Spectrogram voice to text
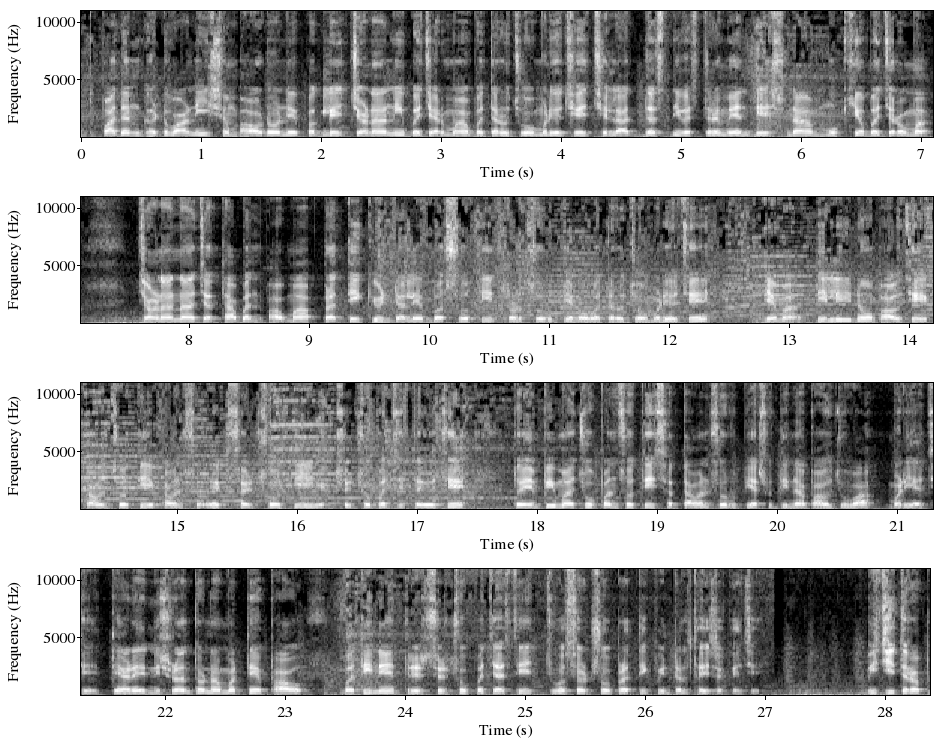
ઉત્પાદન ઘટવાની સંભાવનાઓને પગલે ચણાની બજારમાં વધારો જોવા મળ્યો છે. છેલ્લા દસ દિવસ દરમિયાન દેશના મુખ્ય બજારોમાં ચણાના જથ્થાબંધ ભાવમાં પ્રતિ ક્વિન્ટલે બસોથી ત્રણસો રૂપિયાનો વધારો જોવા મળ્યો છે. જેમાં દિલ્હીનો ભાવ છે એકાવનસોથી એકાવનસો એકસઠસોથી એકસઠસો પચીસ થયો છે. તો એમપીમાં ચોપનસોથી સત્તાવનસો રૂપિયા સુધીના ભાવ જોવા મળ્યા છે. ત્યારે નિષ્ણાંતોના મતે ભાવ વધીને ત્રેસઠસો પચાસથી ચોસઠસો પ્રતિ ક્વિન્ટલ થઈ શકે છે. બીજી તરફ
